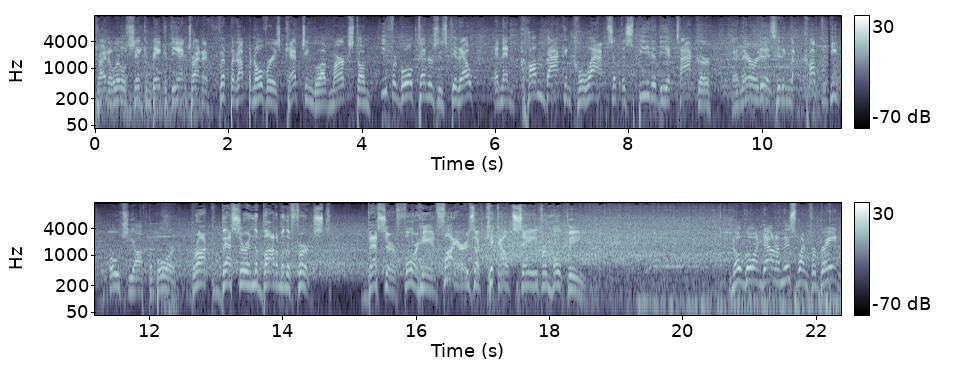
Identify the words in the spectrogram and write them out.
tried a little shake and bake at the end, trying to flip it up and over his catching glove. Markstrom, key for goaltenders is get out and then come back and collapse at the speed of the attacker. And there it is, hitting the cup to keep Oshie off the board. Brock Boeser in the bottom of the first. Boeser, forehand, fires a kick-out save from Holtby. No going down on this one for Braden.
